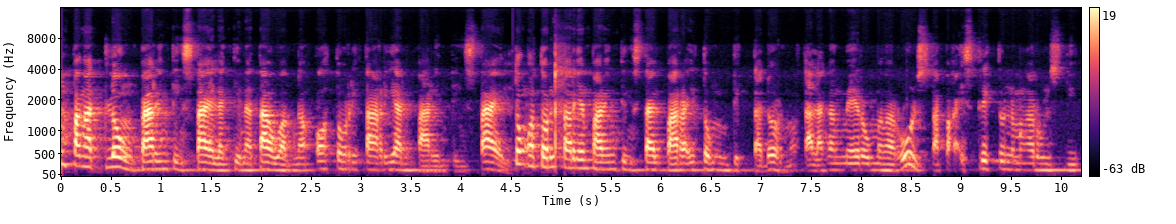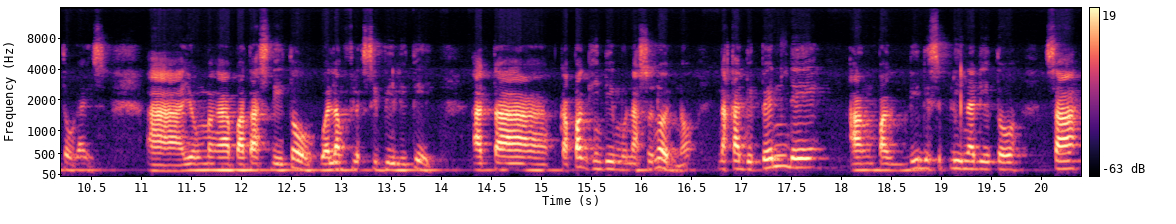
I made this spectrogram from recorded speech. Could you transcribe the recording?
Ang pangatlong parenting style ang tinatawag na authoritarian parenting style. Itong authoritarian parenting style para itong diktador, no? Talagang merong mga rules, napaka-stricto ng mga rules dito, guys. Ah, yung mga batas dito, walang flexibility. At ah, kapag hindi mo nasunod, no, nakadepende ang pagdidisiplina dito sa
